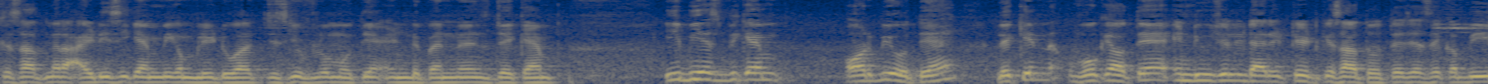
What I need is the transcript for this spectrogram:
उसके साथ मेरा आईडीसी कैंप भी कंप्लीट हुआ, जिसकी फुल होती है independence day camp EBSB camp और भी होते हैं, लेकिन वो क्या होते हैं इंडिविजुअली डायरेक्टेड के साथ होते हैं। जैसे कभी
